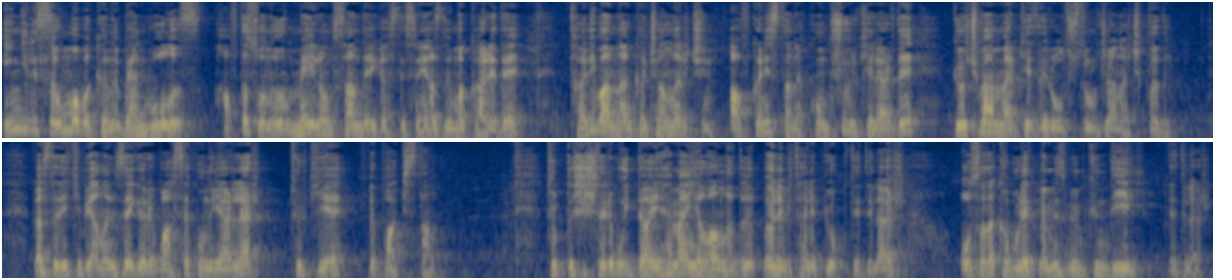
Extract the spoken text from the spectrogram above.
İngiliz Savunma Bakanı Ben Wallace hafta sonu Mail on Sunday gazetesine yazdığı makalede Taliban'dan kaçanlar için Afganistan'a komşu ülkelerde göçmen merkezleri oluşturulacağını açıkladı. Gazetedeki bir analize göre bahse konu yerler Türkiye ve Pakistan. Türk Dışişleri bu iddiayı hemen yalanladı. Böyle bir talep yok dediler. Olsa da kabul etmemiz mümkün değil dediler.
